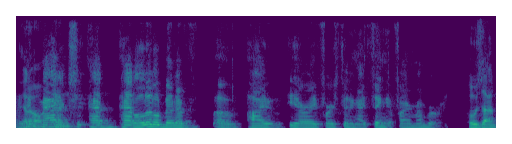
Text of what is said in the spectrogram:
I think know, Maddux and, had had a little bit of of high ERA first inning, I think, if I remember right. Who's that?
